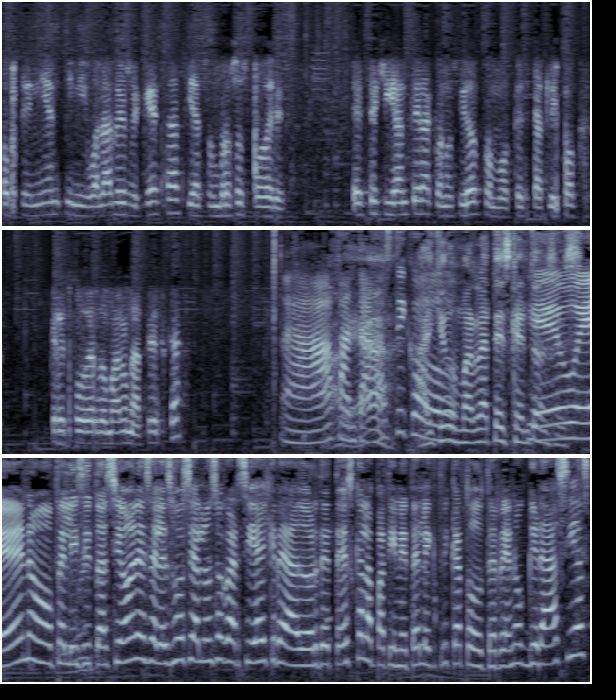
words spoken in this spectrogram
obtenían inigualables riquezas y asombrosos poderes. Este gigante era conocido como Tezcatlipoca. ¿Crees poder domar una tesca? Ah, ah fantástico. Hay que domar la Tesca entonces. Qué bueno, felicitaciones. Él es José Alonso García, el creador de Tesca, la patineta eléctrica todoterreno. Gracias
